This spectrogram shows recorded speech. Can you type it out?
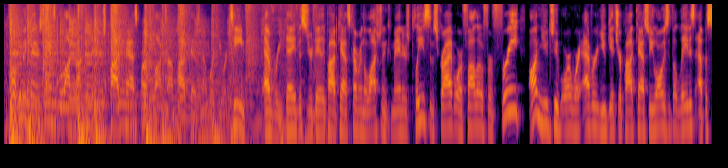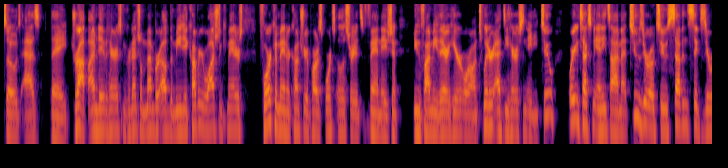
Welcome to Commanders fans of the Locked On Commanders podcast, part of the Locked On Podcast Network, your team every day. This is your daily podcast covering the Washington Commanders. Please subscribe or follow for free on YouTube or wherever you get your podcast so you always get the latest episodes as they drop. I'm David Harrison, credential member of the media covering your Washington Commanders for Commander Country, a part of Sports Illustrated's Fan Nation. You can find me there, here, or on Twitter at dharrison82, or you can text me anytime at 202 760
